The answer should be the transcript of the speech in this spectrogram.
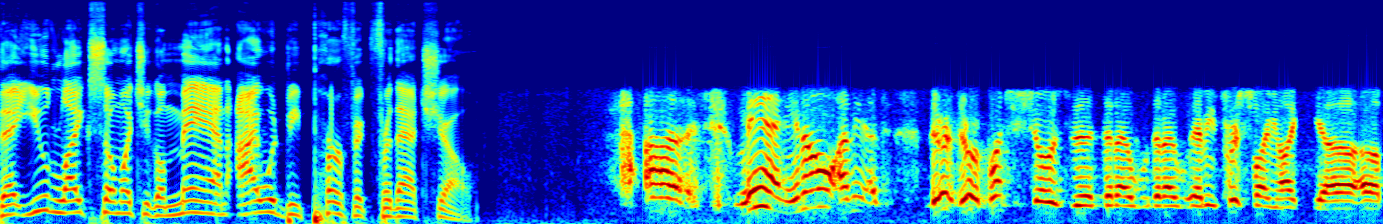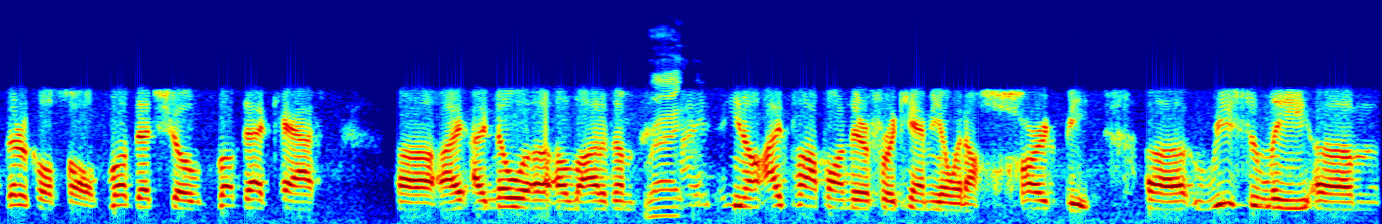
that you like so much you go, man, I would be perfect for that show? Uh, man, you know, I mean, there there are a bunch of shows that, that I that I I mean, first of all, I mean, like uh, uh, Better Call Saul, love that show, love that cast. Uh, I I know a, a lot of them. Right. I, you know, I'd pop on there for a cameo in a heartbeat. Uh, recently, um,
